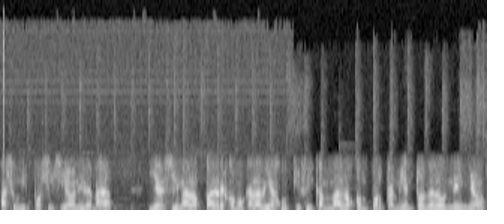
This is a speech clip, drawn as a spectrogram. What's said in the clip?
a su disposición y demás. Y encima los padres, como cada día justifican más los comportamientos de los niños,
